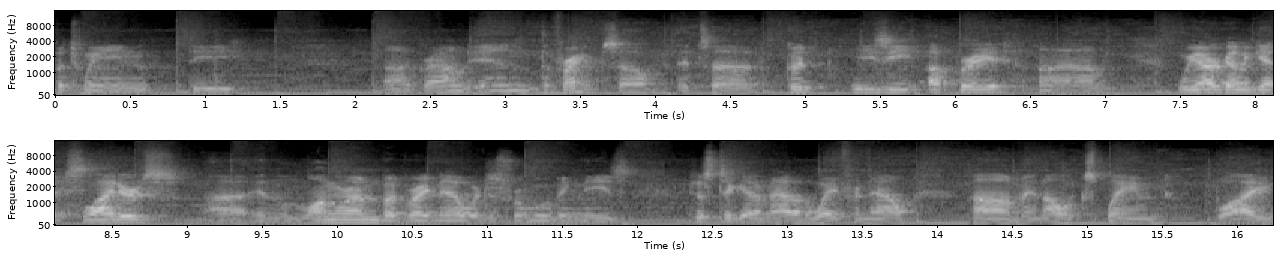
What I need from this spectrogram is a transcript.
between the uh, ground in the frame. So it's a good, easy upgrade. Um, we are going to get sliders uh, in the long run, but right now we're just removing these just to get them out of the way for now. Um, and I'll explain why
